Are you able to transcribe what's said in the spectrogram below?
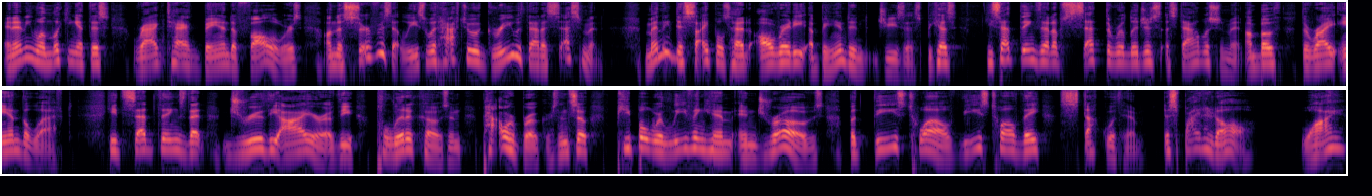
And anyone looking at this ragtag band of followers, on the surface at least, would have to agree with that assessment. Many disciples had already abandoned Jesus because he said things that upset the religious establishment on both the right and the left. He'd said things that drew the ire of the politicos and power brokers. And so people were leaving him in droves. But these 12, these 12, they stuck with him despite it all. Why?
